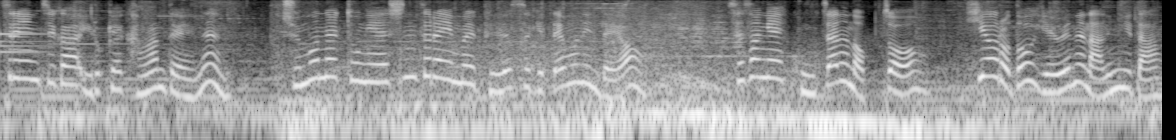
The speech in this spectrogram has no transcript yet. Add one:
스트레인지가 이렇게 강한 데에는 주문을 통해 신들의 힘을 빌려 쓰기 때문인데요. 세상에 공짜는 없죠. 히어로도 예외는 아닙니다.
